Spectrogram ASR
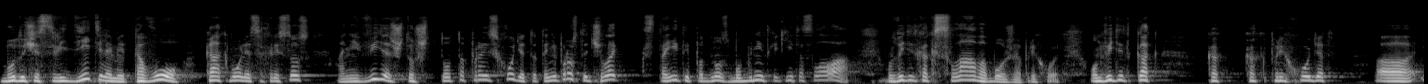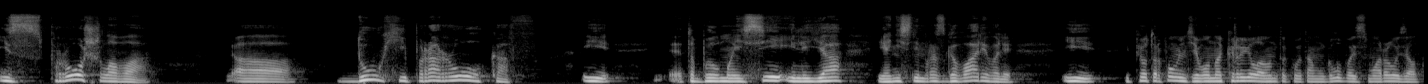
будучи свидетелями того, как молится Христос, они видят, что что-то происходит. Это не просто человек стоит и под нос бубнит какие-то слова. Он видит, как слава Божия приходит. Он видит, как, как, как приходят э, из прошлого э, духи пророков. И это был Моисей, Илья, и они с ним разговаривали, и, и Петр, помните, его накрыло, он такой там глупость сморозил,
